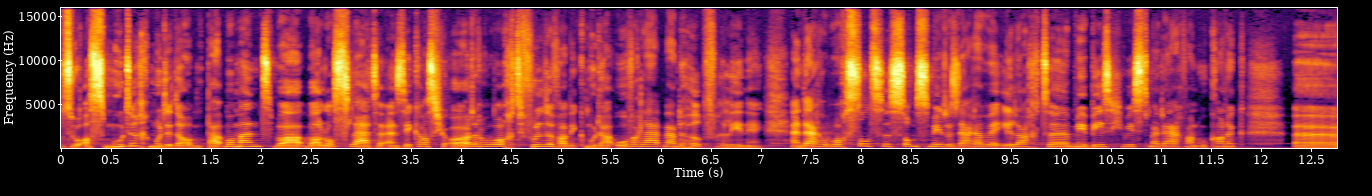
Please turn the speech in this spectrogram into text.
zo als moeder moet je dat op een bepaald moment wat, wat loslaten. En zeker als je ouder wordt, voelde van ik moet dat overlaten aan de hulpverlening. En daar worstelt ze soms mee. Dus daar hebben we heel hard eh, mee bezig geweest met haar. Van hoe kan ik eh,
